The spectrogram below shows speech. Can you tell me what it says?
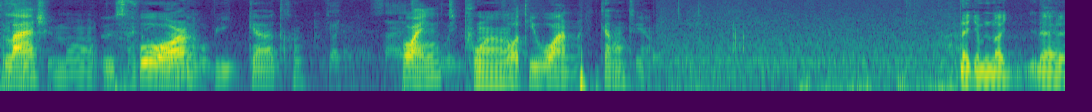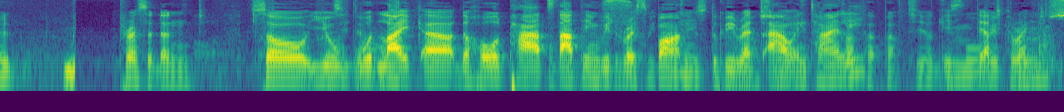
slash document E52 4 oblique 4 point point 41. 41 នៅចំណុចដែល President. so you would like uh, the whole part starting with response to be read out entirely? Is that correct?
